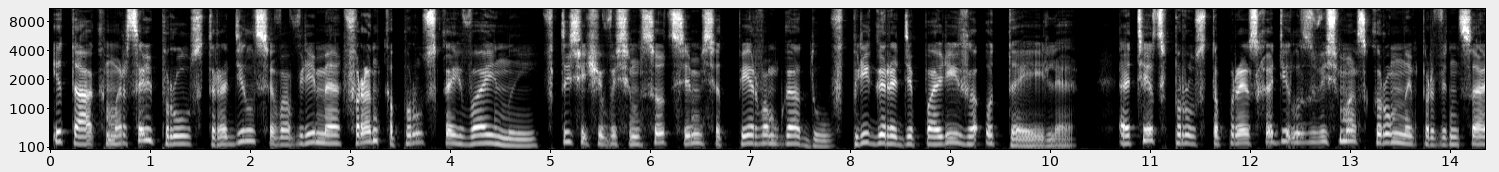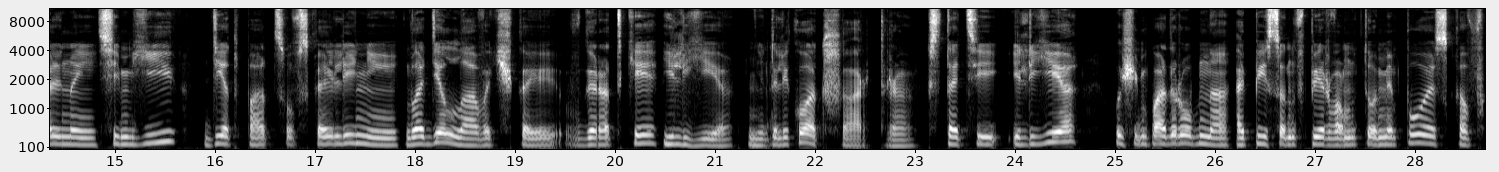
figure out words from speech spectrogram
Итак, Марсель Пруст родился во время франко-прусской войны в 1871 году в пригороде Парижа Отейле. Отец Пруста происходил из весьма скромной провинциальной семьи. Дед по отцовской линии владел лавочкой в городке Илье, недалеко от Шартра. Кстати, Илье очень подробно описан в первом томе поисков,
